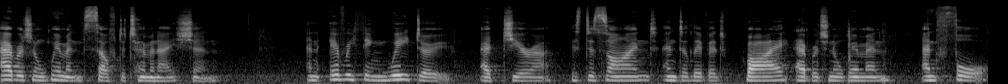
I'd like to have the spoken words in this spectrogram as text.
Aboriginal women's self determination. And everything we do at Djirra is designed and delivered by Aboriginal women and for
